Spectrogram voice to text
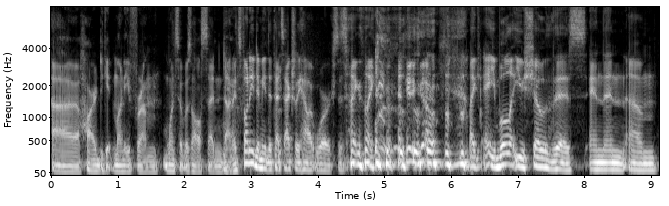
uh, hard to get money from once it was all said and done. It's funny to me that that's actually how it works. It's like like like hey, we'll let you show this, and then. Um,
